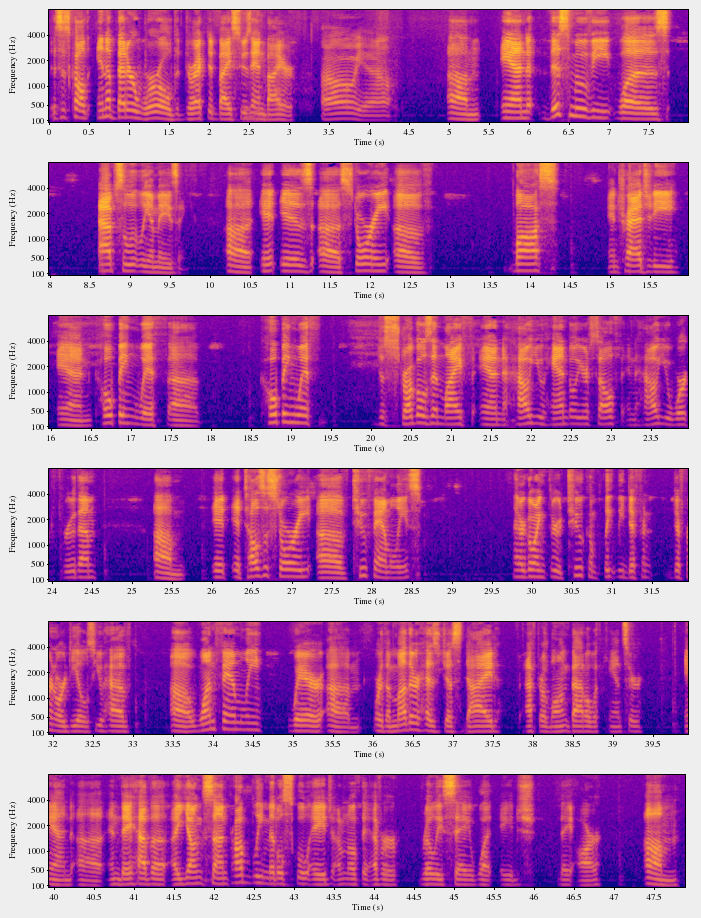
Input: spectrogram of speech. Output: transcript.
This is called In a Better World, directed by Susanne Bier. Oh yeah. Um, and this movie was absolutely amazing. Uh, it is a story of loss and tragedy and coping with uh, coping with just struggles in life and how you handle yourself and how you work through them. Um, it, it tells a story of two families that are going through two completely different different ordeals. You have uh, one family where um, where the mother has just died after a long battle with cancer, and uh, and they have a, a young son, probably middle school age. I don't know if they ever really say what age they are, um,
